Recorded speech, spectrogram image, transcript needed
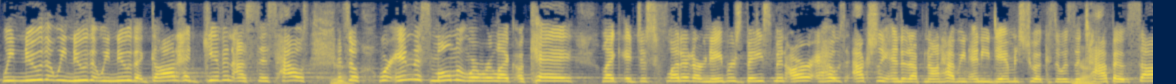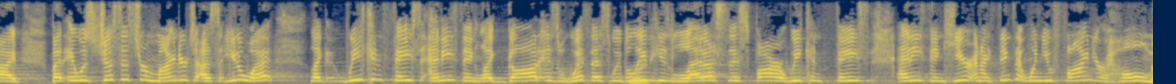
we knew that we knew that we knew that God had given us this house. And so we're in this moment where we're like, okay, like it just flooded our neighbor's basement. Our house actually ended up not having any damage to it because it was the Yeah. tap outside. But it was just this reminder to us that, you know what? Like we can face anything. Like God is with us. We believe Right. He's led us this far. We can face anything here. And I think that when you find your home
